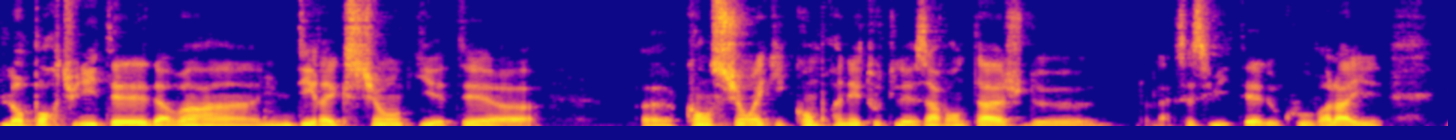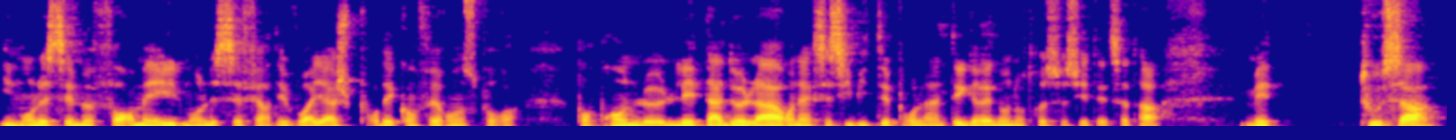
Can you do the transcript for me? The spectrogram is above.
l'opportunité d'avoir une direction qui était euh, euh, conscient et qui comprenait tous les avantages de, l'accessibilité. Du coup, voilà, ils, ils m'ont laissé me former, ils m'ont laissé faire des voyages pour des conférences, pour pour prendre l'état de l'art en accessibilité, pour l'intégrer dans notre société, etc. Mais tout ça,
